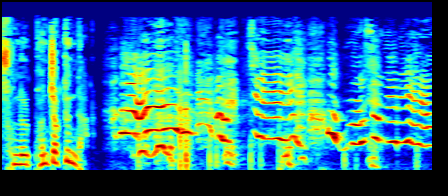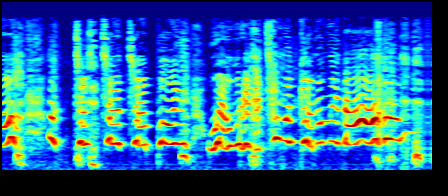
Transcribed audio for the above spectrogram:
손을 번쩍 든다. 저, 저, 저 보이, 왜 우리를 총을 겨눕니다?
